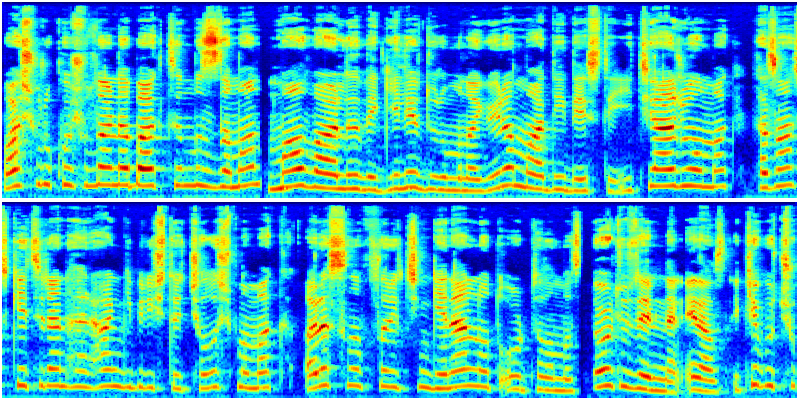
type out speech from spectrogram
Başvuru koşullarına baktığımız zaman mal varlığı ve gelir durumuna göre maddi desteğe ihtiyacı olmak, kazanç getiren herhangi bir işte çalışmamak, ara sınıflar için genel not ortalaması 4 üzerinden en az 2,5,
